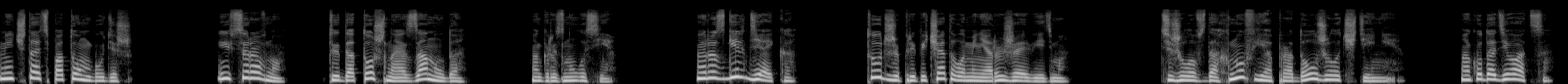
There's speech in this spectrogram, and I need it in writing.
«Мечтать потом будешь». «И всё равно, ты дотошная зануда», — огрызнулась я. «Разгильдяйка», — тут же припечатала меня рыжая ведьма. Тяжело вздохнув, я продолжила чтение. А куда деваться?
